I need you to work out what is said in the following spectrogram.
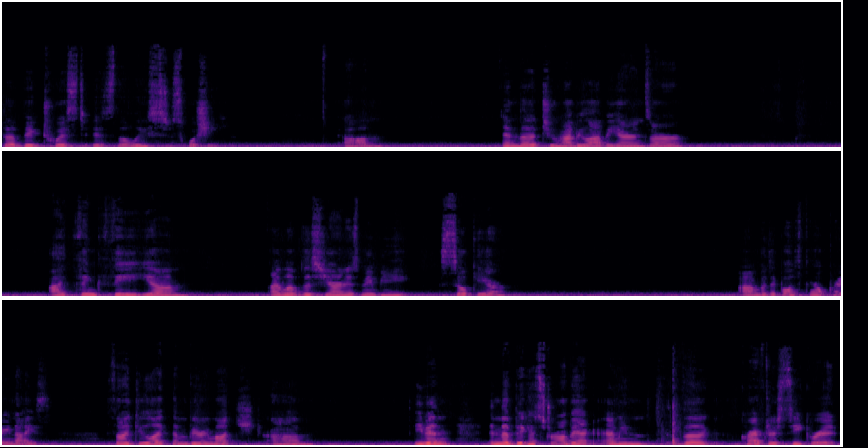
the big twist is the least squishy. Um, and the two Hobby Lobby yarns are, I think the, um, I love this yarn is maybe silkier. um, but they both feel pretty nice. So I do like them very much. Um, even in the biggest drawback, I mean, the Crafter's Secret,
